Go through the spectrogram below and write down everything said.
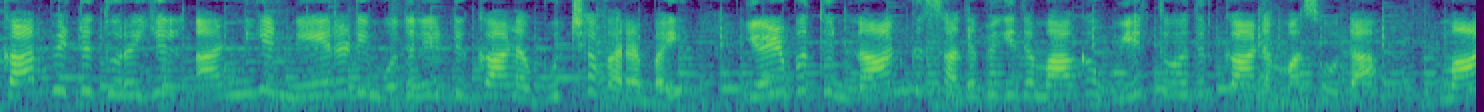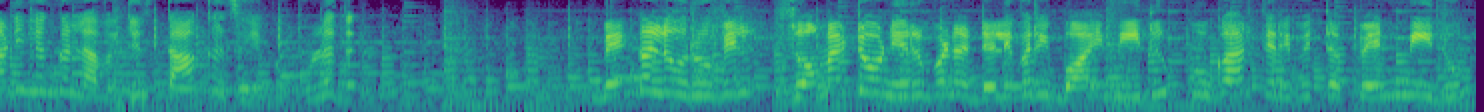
காப்பீட்டுத் துறையில் அந்நிய நேரடி முதலீட்டுக்கான உச்சவரம்பை எழுபத்து நான்கு சதவிகிதமாக உயர்த்துவதற்கான மசோதா மாநிலங்களவையில் தாக்கல் செய்யப்பட்டுள்ளது. பெங்களூருவில் ஜொமேட்டோ நிறுவன டெலிவரி பாய் மீது புகார் தெரிவித்த பெண் மீதும்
